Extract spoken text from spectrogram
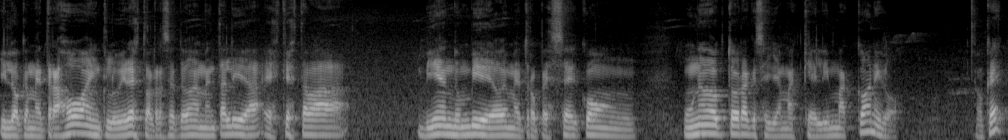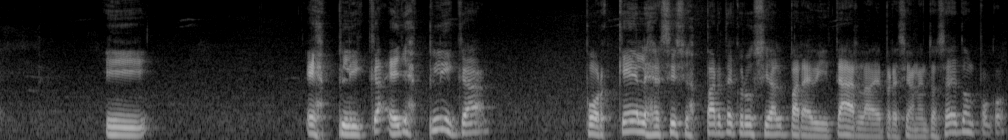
y lo que me trajo a incluir esto al reseteo de mentalidad es que estaba viendo un video y me tropecé con una doctora que se llama Kelly McConigal. ¿Ok? Y explica, ella explica por qué el ejercicio es parte crucial para evitar la depresión. Entonces, esto es un poco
